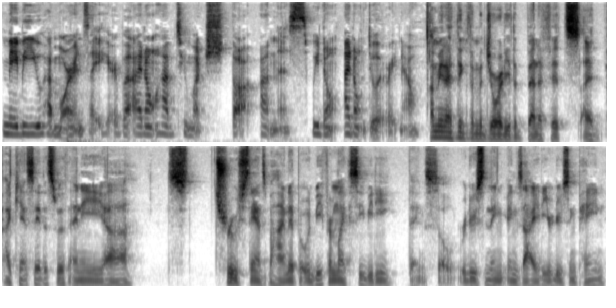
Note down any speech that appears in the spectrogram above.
maybe you have more insight here, but I don't have too much thought on this. We don't. I don't do it right now. I mean, I think the majority of the benefits. I I can't say this with any. Uh, true stance behind it, but would be from like CBD things. So reducing anxiety, reducing pain.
